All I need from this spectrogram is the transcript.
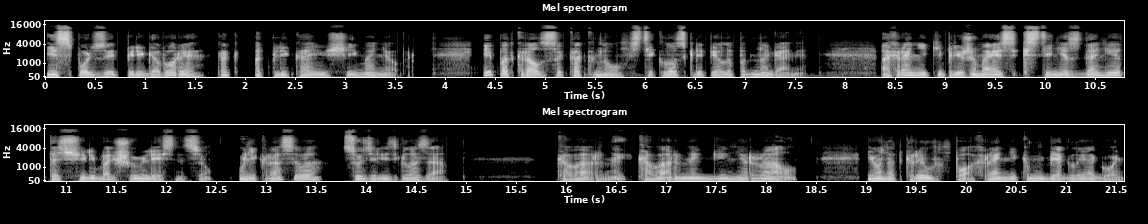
использует переговоры как отвлекающий маневр. И подкрался к окну, стекло скрипело под ногами. Охранники, прижимаясь к стене здания, тащили большую лестницу. У Некрасова сузились глаза. Коварный, коварный генерал. И он открыл по охранникам беглый огонь.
